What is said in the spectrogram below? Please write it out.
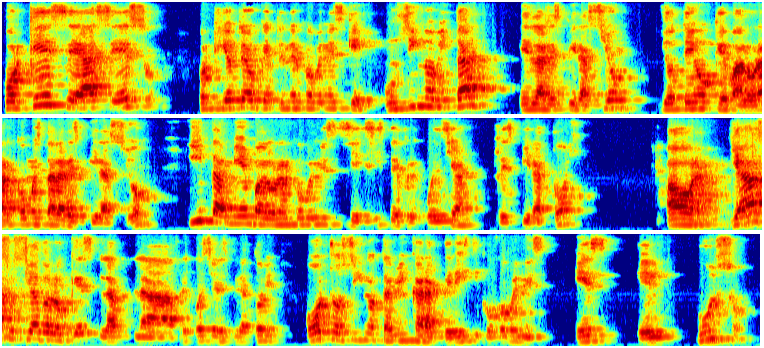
¿por qué se hace eso? Porque yo tengo que tener jóvenes que un signo vital es la respiración. Yo tengo que valorar cómo está la respiración y también valorar jóvenes si existe frecuencia respiratoria. Ahora, ya asociado a lo que es la, la frecuencia respiratoria, otro signo también característico, jóvenes, es el pulso.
